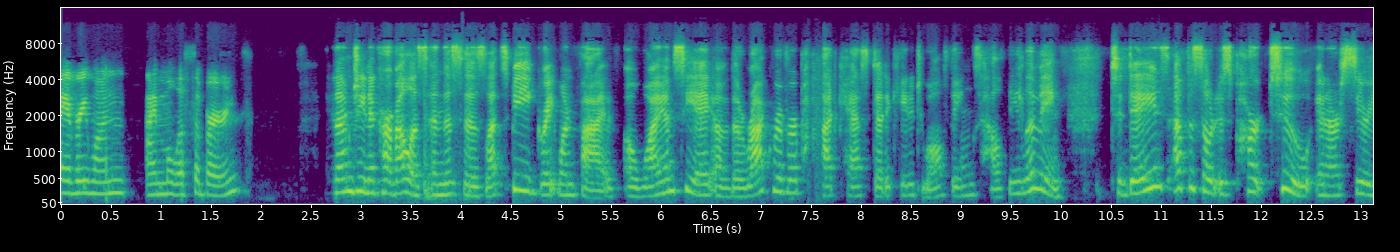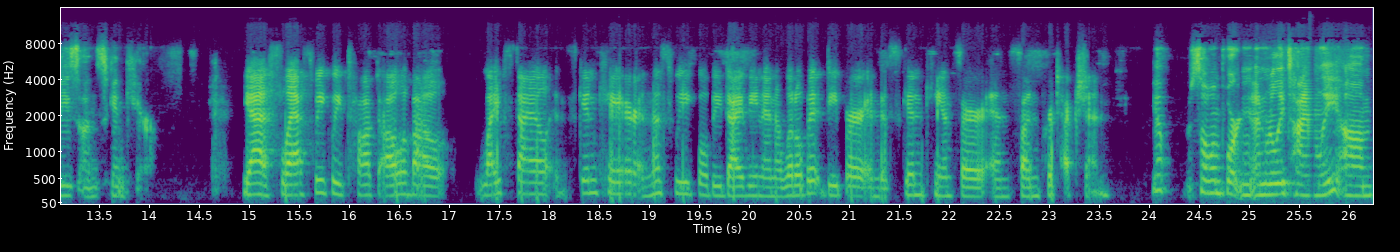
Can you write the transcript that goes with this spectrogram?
Hi, everyone. I'm Melissa Burns. And I'm Gina Carvelis, and this is Let's Be Great One Five, a YMCA of the Rock River podcast dedicated to all things healthy living. Today's episode is part two in our series on skincare. Yes, last week we talked all about lifestyle and skincare, and this week we'll be diving in a little bit deeper into skin cancer and sun protection. Yep, so important and really timely. Um,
